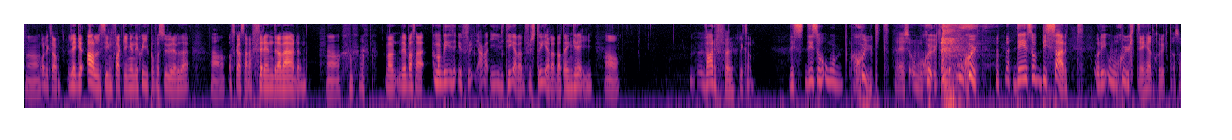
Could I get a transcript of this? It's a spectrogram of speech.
ja. Och liksom lägger all sin fucking energi på att vara sur över det ja. Och ska så här förändra världen ja. man, det är bara så här, man blir fr- ja, irriterad, frustrerad att det är en grej. ja. Varför liksom? Det är, s- det är så osjukt. Det är så osjukt. Osjukt! Det är så bisarrt. Och det är osjukt. Det är helt sjukt alltså.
